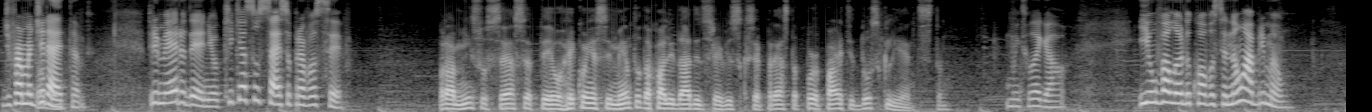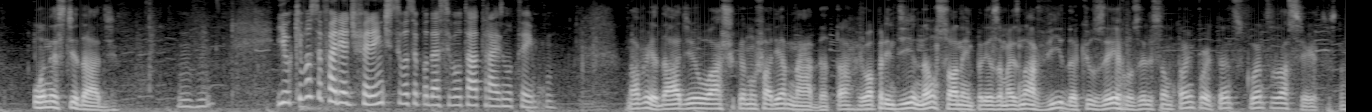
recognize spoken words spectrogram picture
de forma tá direta. Bom. Primeiro, Daniel, o que é sucesso para você? Para mim, sucesso é ter o reconhecimento da qualidade do serviço que você presta por parte dos clientes. Tá? Muito legal. E um valor do qual você não abre mão? Honestidade. Uhum. E o que você faria diferente se você pudesse voltar atrás no tempo? Na verdade, eu acho que eu não faria nada, tá? Eu aprendi não só na empresa, mas na vida que os erros eles são tão importantes quanto os acertos, tá?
